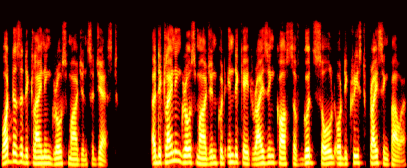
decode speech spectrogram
what does a declining gross margin suggest? A declining gross margin could indicate rising costs of goods sold or decreased pricing power,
